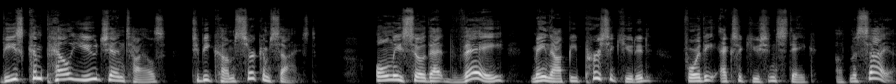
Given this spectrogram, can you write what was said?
these compel you Gentiles to become circumcised, only so that they may not be persecuted for the execution stake of Messiah.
